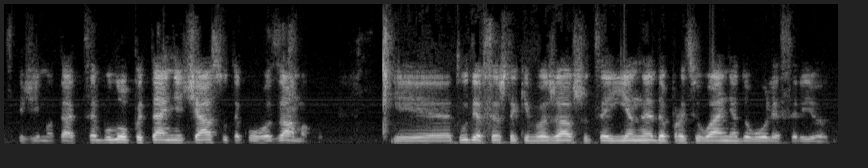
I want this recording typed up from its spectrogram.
скажімо так, це було питання часу такого замаху. І тут я все ж таки вважав, що це є недопрацювання доволі серйозне.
